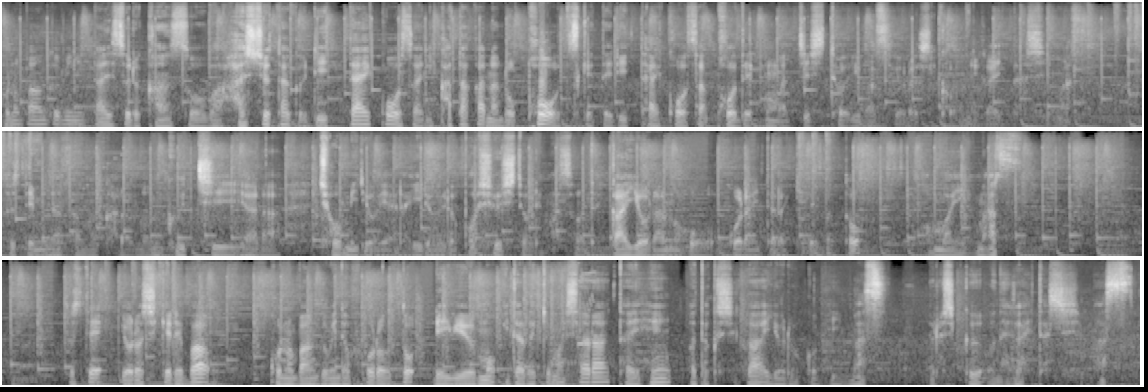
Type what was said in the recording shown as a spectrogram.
この番組に対する感想は「ハッシュタグ立体交差」にカタカナの「ポ」をつけて立体交差「ポ」でお待ちしております。よろしくお願いいたします。そして皆様からの愚痴やら調味料やらいろいろ募集しておりますので概要欄の方をご覧いただければと思いますそしてよろしければこの番組のフォローとレビューもいただけましたら大変私が喜びますよろしくお願いいたします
